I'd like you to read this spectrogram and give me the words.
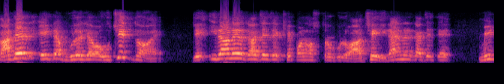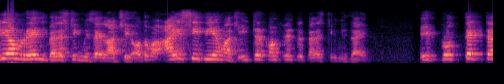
তাদের এইটা ভুলে যাওয়া উচিত নয় যে ইরানের কাছে যে ক্ষেপণাস্ত্রগুলো আছে, ইরানের কাছে যে মিডিয়াম রেঞ্জ ব্যালিস্টিক মিসাইল আছে, অথবা আইসিবিএম আছে ইন্টারকন্টিনেন্টাল ব্যালিস্টিক মিসাইল এই প্রত্যেকটা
